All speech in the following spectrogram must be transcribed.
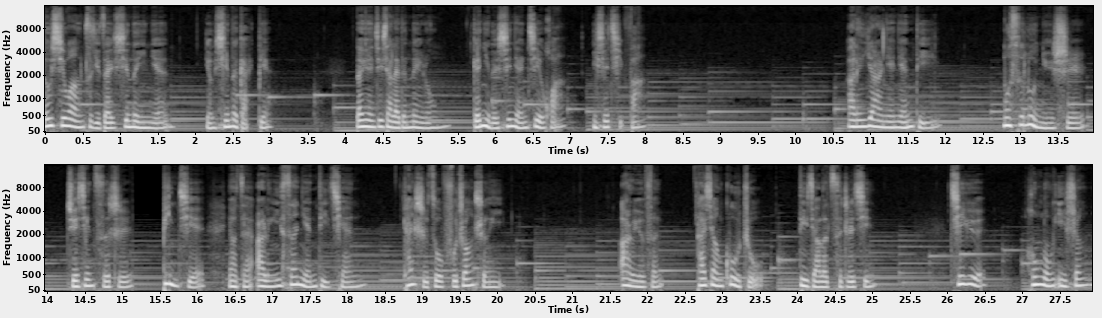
都希望自己在新的一年有新的改变。但愿接下来的内容给你的新年计划一些启发。二零一二年年底，穆斯路女士。决心辞职，并且要在二零一三年底前开始做服装生意。二月份，他向雇主递交了辞职信。七月，轰隆一声，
